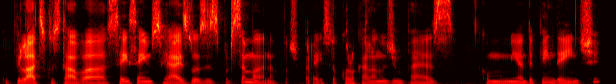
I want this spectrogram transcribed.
O Pilates custava 600 reais duas vezes por semana. Poxa, peraí, se eu colocar ela no Gympass como minha dependente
